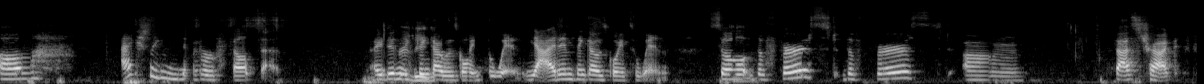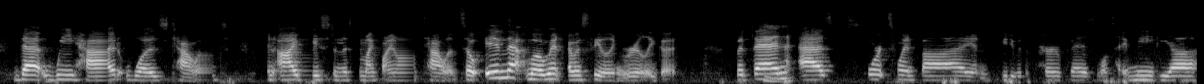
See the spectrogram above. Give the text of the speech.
Um, I actually never felt that. I didn't Really? think I was going to win. Yeah, I didn't think I was going to win. So Mhm. the first, the first um, fast track that we had was talent, and I placed in the semifinal talent. So in that moment, I was feeling really good. But then, as sports went by and Beauty with a Purpose, multimedia,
